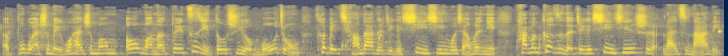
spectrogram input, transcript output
呃不管是美国还是盟欧盟呢，对自己都是有某种特别强大的这个信心？我想问你，他们各自的这个信心是来自哪里？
